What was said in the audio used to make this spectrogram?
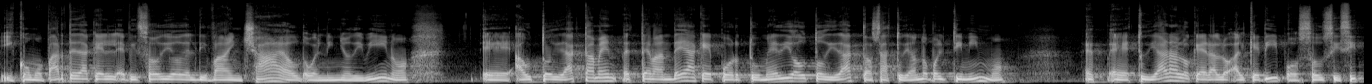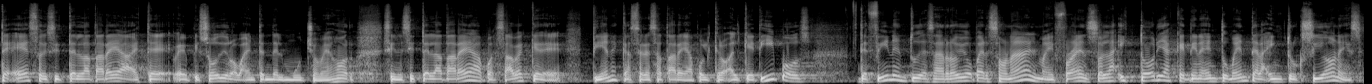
Y como parte de aquel episodio del Divine Child o el niño divino, eh, autodidactamente te mandé a que por tu medio autodidacta, o sea, estudiando por ti mismo, eh, estudiar a lo que eran los arquetipos. So, si hiciste eso, hiciste la tarea, este episodio lo va a entender mucho mejor. Si no hiciste la tarea, pues sabes que tienes que hacer esa tarea, porque los arquetipos definen tu desarrollo personal, my friend. Son las historias que tienes en tu mente, las instrucciones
